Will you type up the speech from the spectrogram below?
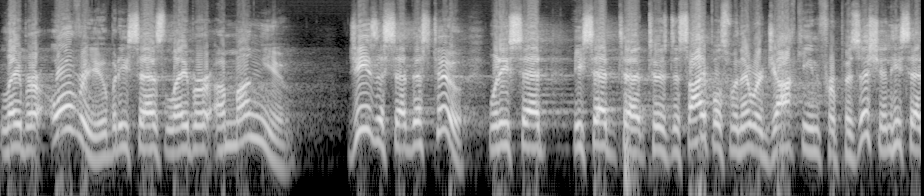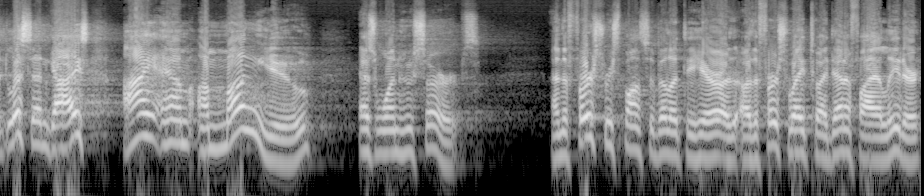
labor over you, but he says labor among you. Jesus said this too. When he said, he said to, to his disciples when they were jockeying for position, he said, Listen, guys, I am among you as one who serves. And the first responsibility here, or, or, the first way to identify a leader,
